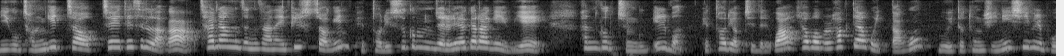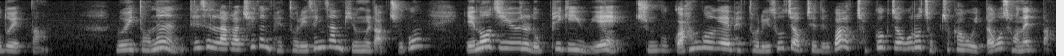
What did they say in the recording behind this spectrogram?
미국 전기차 업체 테슬라가 차량 증산에 필수적인 배터리 수급 문제를 해결하기 위해 한국, 중국, 일본 배터리 업체들과 협업을 확대하고 있다고 로이터 통신이 10일 보도했다. 로이터는 테슬라가 최근 배터리 생산 비용을 낮추고 에너지율을 높이기 위해 중국과 한국의 배터리 소재 업체들과 적극적으로 접촉하고 있다고 전했다.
